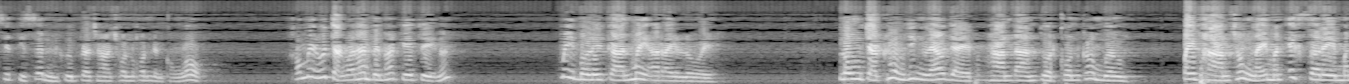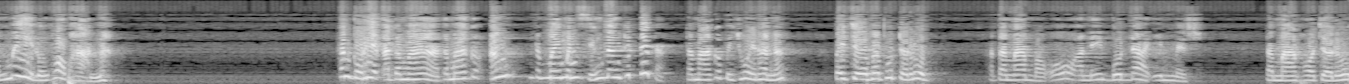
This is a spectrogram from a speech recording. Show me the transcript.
citizen คือประชาชนคนหนึ่งของโลก เขาไม่รู้จักว่าท่านเป็นพระเกจินะ ไม่บริการไม่อะไรเลย ลงจากเครื่องยิ่งแล้วใหญ่ผ่านด่านตรวจคนเข้าเมือง ไปผ่านช่องไหนมันเอ็กซเรย์มันไม่ให้หลวงพ่อผ่านนะท่านก็เรียกอาตมาอาตมาก็เอ้าทำไมมันเสียงดังกิ๊ดๆอะอาตมาก็ไปช่วยท่านนะไปเจอพระพุทธรูปอาตมาบอกโอ้ อันนี้บุ d ดาอิมเมจอาตมาพอจะรู้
